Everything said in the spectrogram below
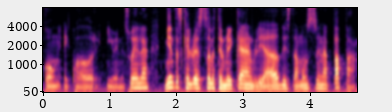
con Ecuador y Venezuela, mientras que el resto de Latinoamérica en realidad estamos en la papa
